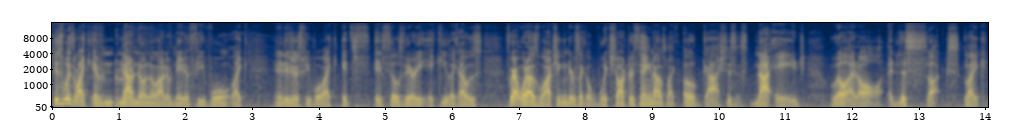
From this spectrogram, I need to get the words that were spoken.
just with like if now knowing a lot of native people, like and indigenous people, like it's it feels very icky. Like I was forgot what I was watching, and there was like a witch doctor thing, and I was like, oh gosh, this is not age well at all, and this sucks. Like,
